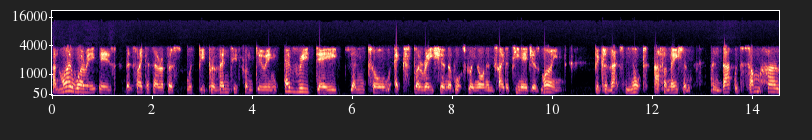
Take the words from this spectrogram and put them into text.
And my worry is that psychotherapists would be prevented from doing everyday gentle exploration of what's going on inside a teenager's mind because that's not affirmation and that would somehow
